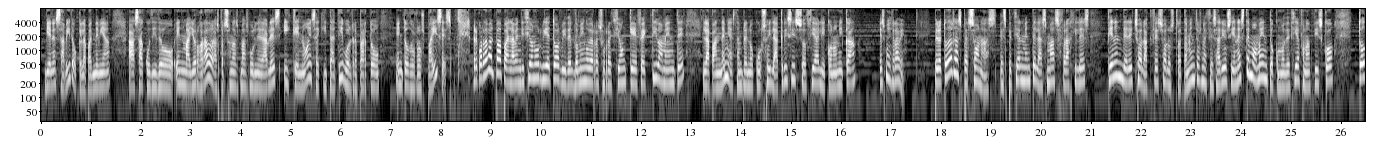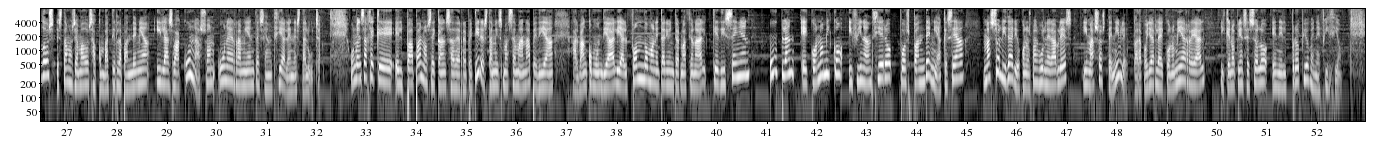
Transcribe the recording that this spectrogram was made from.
Bien es sabido que la pandemia ha sacudido en mayor grado a las personas más vulnerables y que no es equitativo el reparto en todos los países. Recordaba el Papa en la bendición Urbi et Orbi del Domingo de Resurrección que efectivamente la pandemia está en pleno curso y la crisis social y económica es muy grave. Pero todas las personas, especialmente las más frágiles, tienen derecho al acceso a los tratamientos necesarios y en este momento, como decía Francisco, todos estamos llamados a combatir la pandemia y las vacunas son una herramienta esencial en esta lucha. Un mensaje que el Papa no se cansa de repetir. Esta misma semana pedía al Banco Mundial y al Fondo Monetario Internacional que diseñen un plan económico y financiero post-pandemia que sea más solidario con los más vulnerables y más sostenible para apoyar la economía real y que no piense solo en el propio beneficio.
